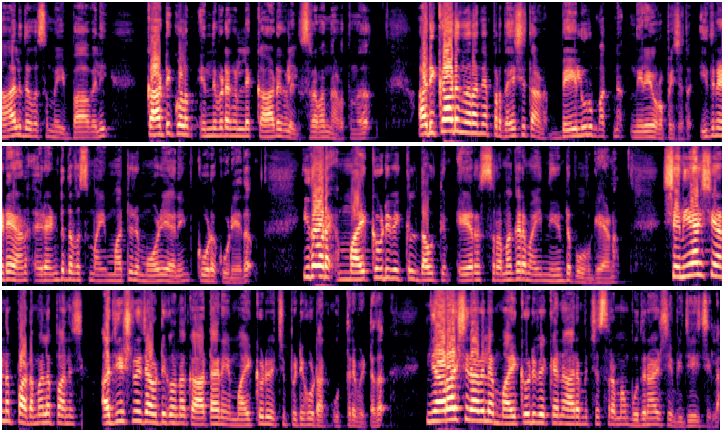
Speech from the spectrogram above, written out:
നാല് ദിവസമായി ബാവലി കാട്ടിക്കുളം എന്നിവിടങ്ങളിലെ കാടുകളിൽ ശ്രമം നടത്തുന്നത്. അടിക്കാട് നിറഞ്ഞ പ്രദേശത്താണ് ബേലൂർ മഗ്ന നിലയുറപ്പിച്ചത്. ഇതിനിടെയാണ് രണ്ട് ദിവസമായി മറ്റൊരു മോഴയാനയും കൂടെ കൂടിയത്. ഇതോടെ മയക്കുവെടി വെക്കൽ ദൗത്യം ഏറെ ശ്രമകരമായി നീണ്ടുപോവുകയാണ് ശനിയാഴ്ചയാണ് പടമല പനച്ച് അജീഷിനെ ചവിട്ടിക്കൊന്ന കാട്ടാനെ മയക്കുവെടി വെച്ച് പിടികൂടാൻ ഉത്തരവിട്ടത്. ഞായറാഴ്ച രാവിലെ മയക്കുവെടി വെക്കാൻ ആരംഭിച്ച ശ്രമം ബുധനാഴ്ച വിജയിച്ചില്ല.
